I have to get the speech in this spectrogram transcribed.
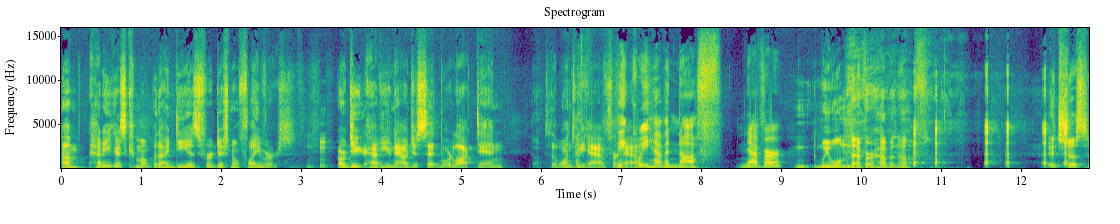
Um, how do you guys come up with ideas for additional flavors, or do you, have you now just said we're locked in to the ones we have for I think now? we have enough. Never. We will never have enough. it's just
